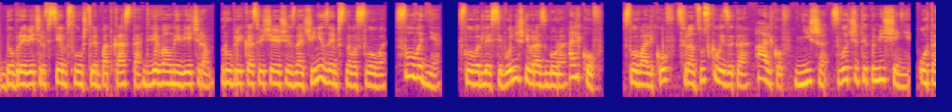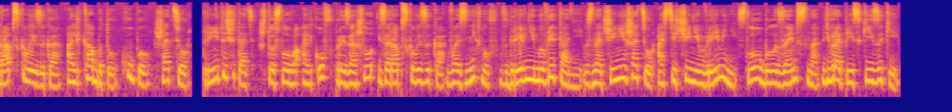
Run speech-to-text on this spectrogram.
Добрый вечер всем слушателям подкаста «Две волны вечером». Рубрика, освещающая значение заимственного слова. Слово дня. Слово для сегодняшнего разбора – «альков». Слово «альков» с французского языка «альков» – ниша, сводчатое помещение. От арабского языка «алькабату» – купол, шатер. Принято считать, что слово «альков» произошло из арабского языка, возникнув в Древней Мавритании в значении «шатер», а с течением времени слово было заимствовано в европейские языки.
